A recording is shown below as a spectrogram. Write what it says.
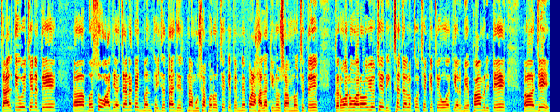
ચાલતી હોય છે ને તે બસો આજે અચાનક જ બંધ થઈ જતા જે રીતના મુસાફરો છે કે તેમને પણ હાલાકીનો સામનો છે તે કરવાનો વારો આવ્યો છે. રિક્ષા ચાલકો છે કે તેઓ અત્યારે બેફામ રીતે જે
